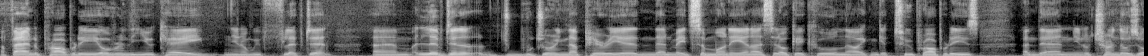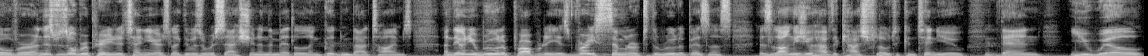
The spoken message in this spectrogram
I found a property over in the UK. You know, we flipped it. Um, I lived in it during that period and then made some money. And I said, okay, cool. Now I can get two properties and then you know turn those over and this was over a period of 10 years like there was a recession in the middle and good and bad times and the only rule of property is very similar to the rule of business as long as you have the cash flow to continue mm-hmm. then you will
